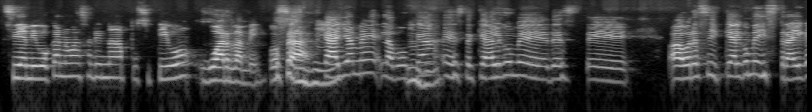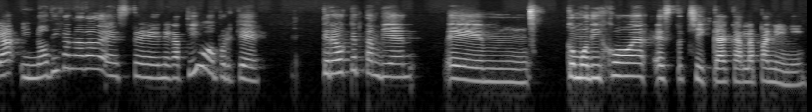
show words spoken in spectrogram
si de mi boca no va a salir nada positivo, guárdame. O sea, cállame la boca, este, que algo me, este, ahora sí, que algo me distraiga y no diga nada de este negativo, porque creo que también, em, como dijo esta chica, Carla Panini,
